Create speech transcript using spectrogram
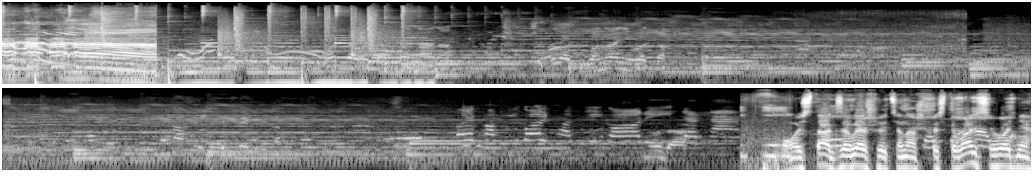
戻 Ось так завершується наш фестиваль сьогодні.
